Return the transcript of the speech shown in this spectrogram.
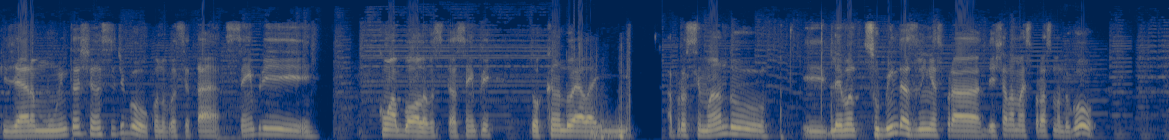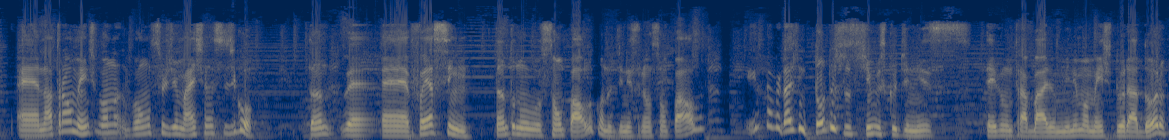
que gera muitas chances de gol. Quando você tá sempre com a bola, você tá sempre tocando ela e aproximando e levando, subindo as linhas para deixar ela mais próxima do gol, é, naturalmente vão, vão surgir mais chances de gol. Tanto, é, é foi assim, tanto no São Paulo, quando o Diniz no São Paulo, e na verdade em todos os times que o Diniz teve um trabalho minimamente duradouro,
